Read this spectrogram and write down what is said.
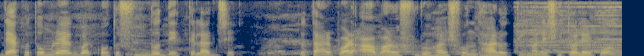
দেখো তোমরা একবার কত সুন্দর দেখতে লাগছে। তো তারপর আবারও শুরু হয় সন্ধ্যা আরতি মানে শীতলের পর্ব।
